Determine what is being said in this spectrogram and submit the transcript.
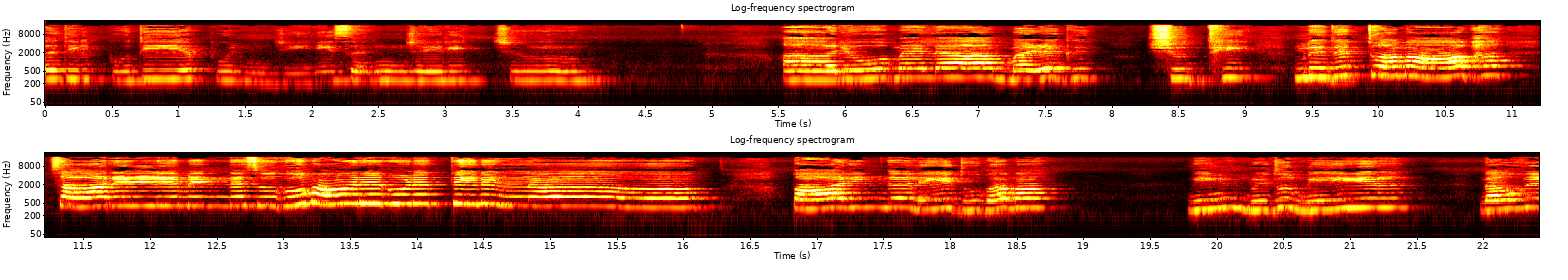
അതിൽ പുതിയ പുഞ്ചിരി സഞ്ചരിച്ചു. ആരോമല മഴക് ശുദ്ധി മൃദുത്വമാഭ സാരല്യമെന്ന സുകുമാര ഗുണത്തിനെല്ലാം നിൻ മൃദുമേയിൽ നവ്യ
